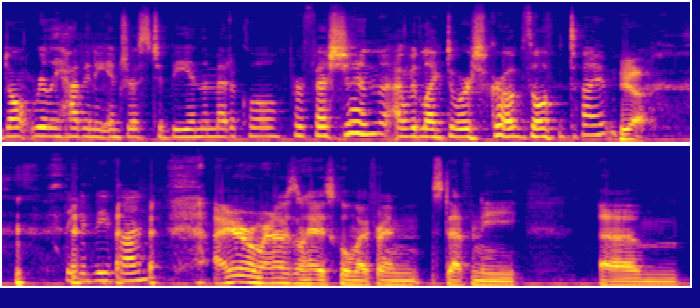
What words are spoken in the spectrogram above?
don't really have any interest to be in the medical profession, I would like to wear scrubs all the time. Yeah. Think it'd be fun. I remember when I was in high school, my friend Stephanie. Um,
